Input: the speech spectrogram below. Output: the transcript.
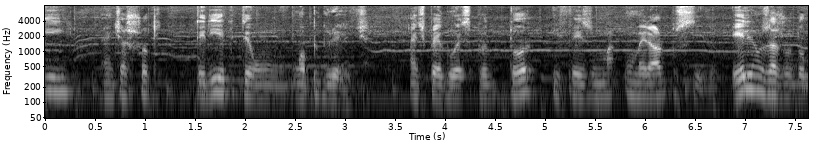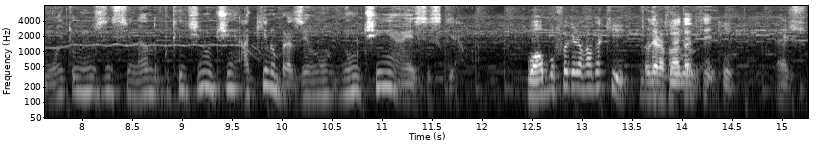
e a gente achou que teria que ter um, um upgrade. A gente pegou esse produtor e fez uma, o melhor possível. Ele nos ajudou muito, nos ensinando, porque a gente não tinha, aqui no Brasil, não, não tinha esse esquema. O álbum foi gravado aqui. Foi gravado aqui. aqui. A gente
